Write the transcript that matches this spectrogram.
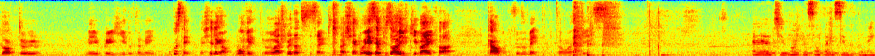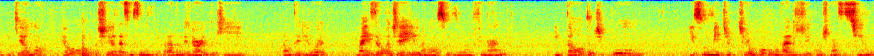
Doctor meio perdido também. Eu gostei, achei legal. Vamos ver. Eu acho que vai dar tudo certo. Acho que agora esse é episódio que vai falar. Calma, tudo bem. Então acho que é isso. É, eu tive uma impressão parecida também, porque eu não. Eu achei a 12 temporada melhor do que a anterior, mas eu odiei o negócio do final. Então eu tô tipo. Isso me tirou um pouco a vontade de continuar assistindo.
